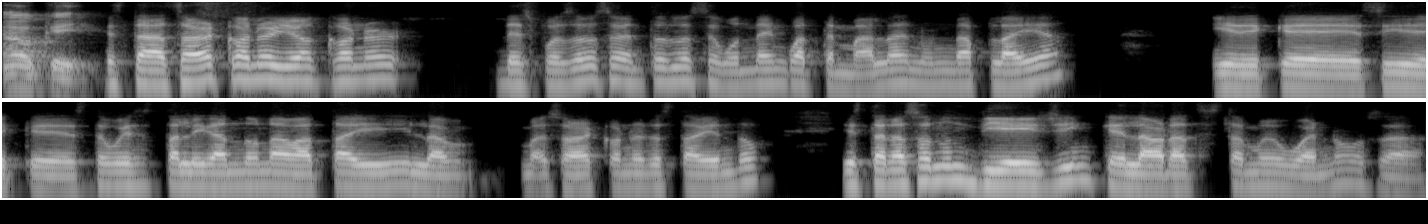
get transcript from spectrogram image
Ah, ok. Está Sarah Connor y John Connor después de los eventos la segunda en Guatemala, en una playa. Y de que sí, de que este güey se está ligando una bata ahí y la Sarah Connor lo está viendo. Y están haciendo un de-aging que la verdad está muy bueno. O sea,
